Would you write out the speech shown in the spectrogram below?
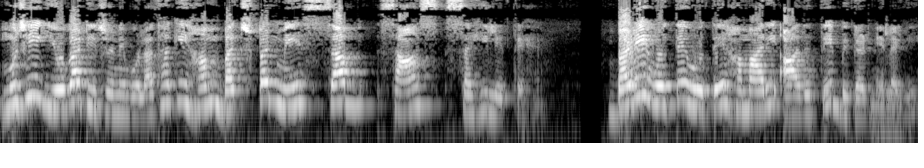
मुझे एक योगा टीचर ने बोला था कि हम बचपन में सब सांस सही लेते हैं। बड़े होते होते हमारी आदतें बिगड़ने लगी।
